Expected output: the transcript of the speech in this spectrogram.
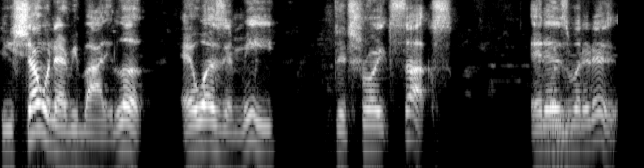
he's showing everybody look it wasn't me detroit sucks it is what it is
